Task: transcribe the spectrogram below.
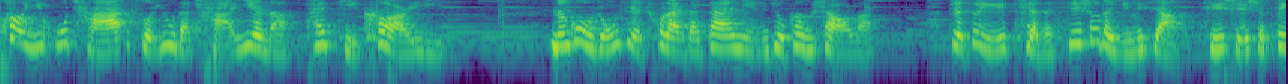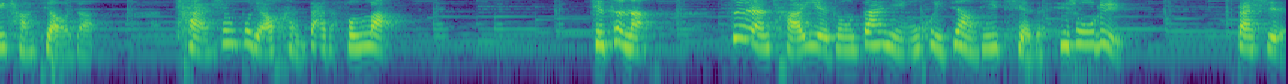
泡一壶茶所用的茶叶呢才几克而已，能够溶解出来的单宁就更少了，这对于铁的吸收的影响其实是非常小的，产生不了很大的风浪。其次呢，虽然茶叶中单宁会降低铁的吸收率，但是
